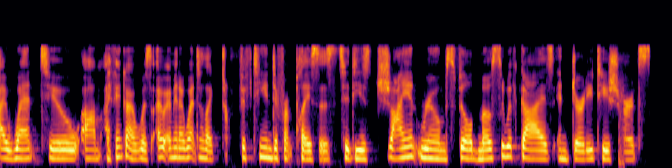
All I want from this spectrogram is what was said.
I went to, um, I think I was, I, I, mean, I went to like 15 different places to these giant rooms filled mostly with guys in dirty t shirts.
